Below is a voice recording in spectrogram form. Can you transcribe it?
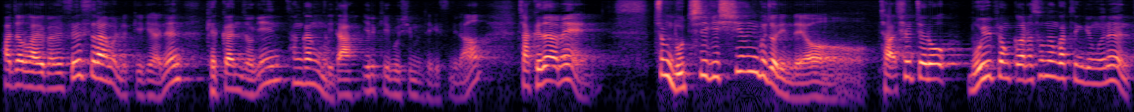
화자로 하여금 쓸쓸함을 느끼게 하는 객관적인 상강물이다. 이렇게 보시면 되겠습니다. 자, 그 다음에 좀 놓치기 쉬운 구절인데요. 자, 실제로 모의평가나 수능 같은 경우는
